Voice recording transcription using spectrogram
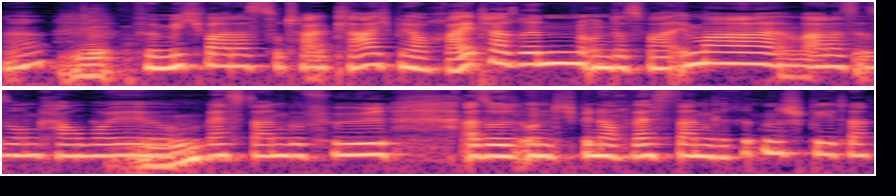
Ne? Mhm. Ja. Für mich war das total klar. Ich bin auch Reiterin und das war immer, war das so ein Cowboy-Western-Gefühl. Also und ich bin auch Western geritten später.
